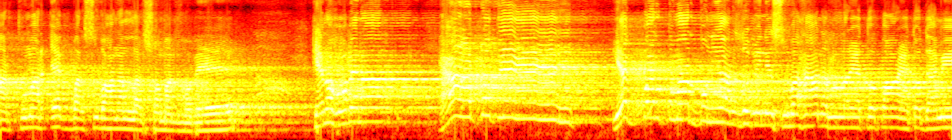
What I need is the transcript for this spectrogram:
আর তোমার একবার সুবাহান আল্লাহর সমান হবে। কেন হবে না? হ্যাঁ একবার তোমার দুনিয়ার জমিনে সুবাহান আল্লাহ এত পা এত দামি।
